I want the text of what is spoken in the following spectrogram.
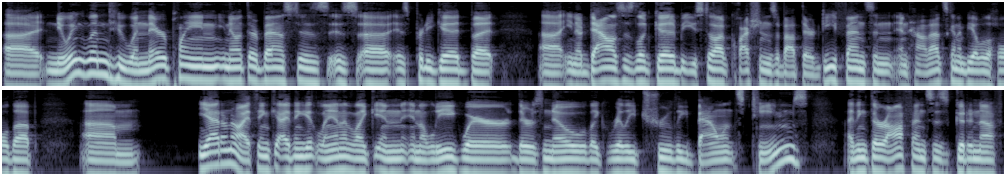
uh, New England, who when they're playing, you know, at their best, is is uh, is pretty good. But uh, you know, Dallas has looked good, but you still have questions about their defense and and how that's going to be able to hold up. Um, yeah, I don't know. I think I think Atlanta, like in in a league where there's no like really truly balanced teams. I think their offense is good enough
